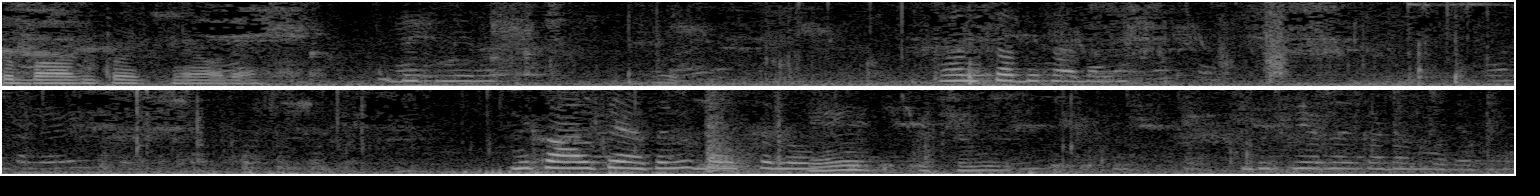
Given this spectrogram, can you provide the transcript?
तो बाल तो इतने आ रहे। हैं दिख देना निकालते ऐसे भी बहुत से लोग। बिखेरने का डर हो जाता है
